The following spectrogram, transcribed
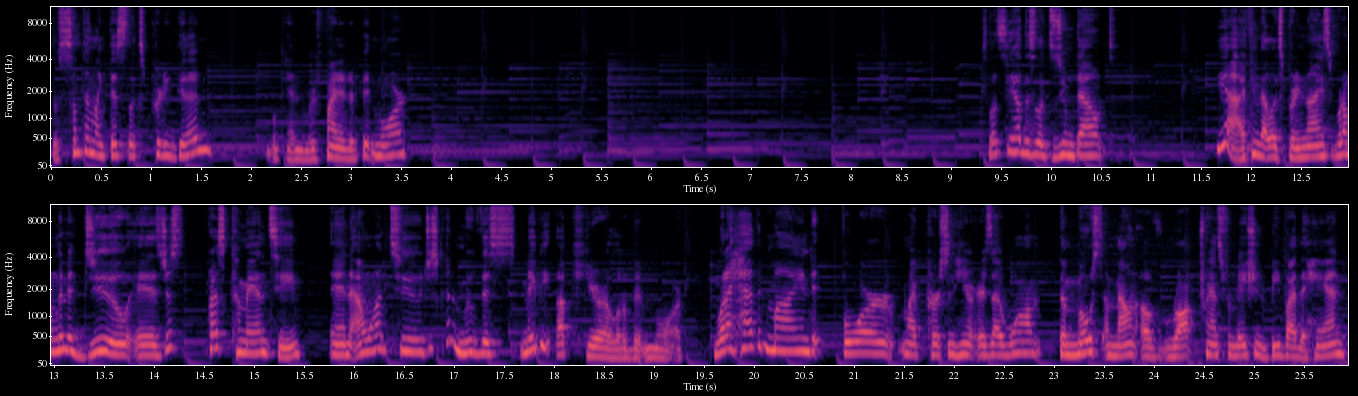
So something like this looks pretty good. We can refine it a bit more. So let's see how this looks zoomed out. Yeah, I think that looks pretty nice. What I'm gonna do is just press Command T and I want to just kind of move this maybe up here a little bit more. What I have in mind for my person here is I want the most amount of rock transformation to be by the hand.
